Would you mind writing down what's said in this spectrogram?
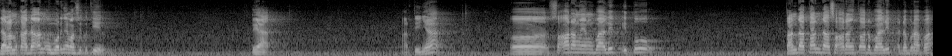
dalam keadaan umurnya masih kecil ya Artinya eh, seorang yang balik itu tanda-tanda seorang itu ada balik ada berapa?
